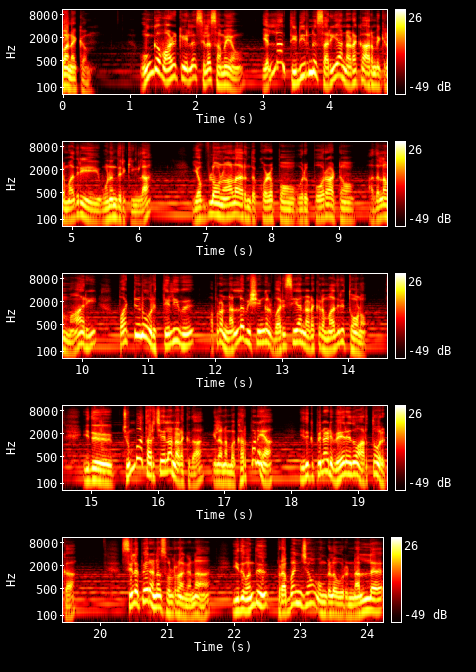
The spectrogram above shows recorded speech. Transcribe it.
வணக்கம். உங்க வாழ்க்கையில சில சமயம் எல்லாம் திடீர்னு சரியா நடக்க ஆரம்பிக்கிற மாதிரி உணர்ந்திருக்கீங்களா? எவ்வளோ நாளா இருந்த குழப்பம் ஒரு போராட்டம் அதெல்லாம் மாறி பட்டுன்னு ஒரு தெளிவு அப்புறம் நல்ல விஷயங்கள் வரிசையா நடக்கிற மாதிரி தோணும். இது சும்மா தற்செயலா நடக்குதா? இல்ல நம்ம கற்பனையா? இதுக்கு பின்னாடி வேற எதுவும் அர்த்தம் இருக்கா? சில பேர் என்ன சொல்றாங்கன்னா இது வந்து பிரபஞ்சம் உங்களை ஒரு நல்ல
